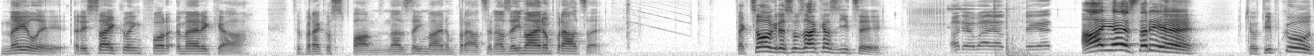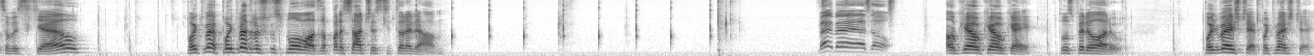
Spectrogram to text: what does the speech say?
Maily, Recycling for America. To je jako spam, nás zajímá jenom práce, nás zajímá jenom práce. Tak co, kde jsou zákazníci? A yes, tady je! Čau typku, co bys chtěl? Pojďme, pojďme trošku smlouvat, za 56 ti to nedám. OK, OK, OK. Plus 5 dolarů. Pojďme ještě, pojďme ještě.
